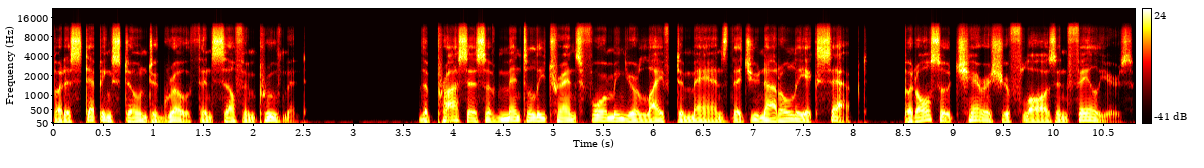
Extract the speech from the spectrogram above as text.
but a stepping stone to growth and self-improvement. The process of mentally transforming your life demands that you not only accept, but also cherish your flaws and failures.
